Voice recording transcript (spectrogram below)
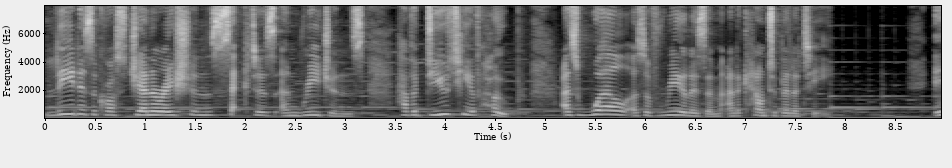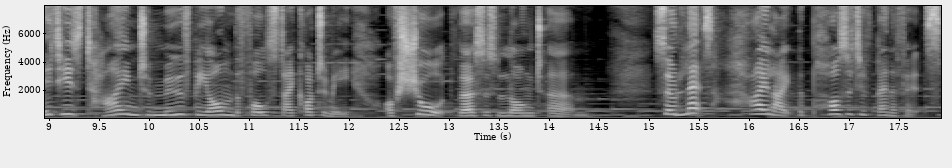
Leaders across generations, sectors, and regions have a duty of hope as well as of realism and accountability. It is time to move beyond the false dichotomy of short versus long term. So let's highlight the positive benefits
